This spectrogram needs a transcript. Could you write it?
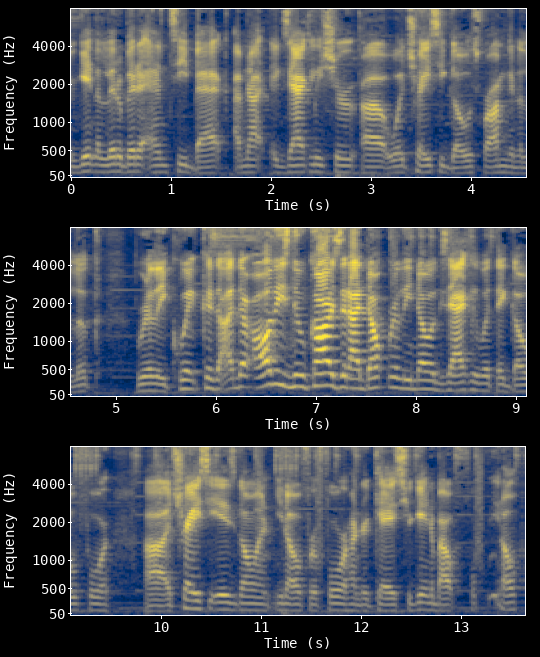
You're getting a little bit of MT back. I'm not exactly sure uh, what Tracy goes for. I'm gonna look really quick because there are all these new cards that I don't really know exactly what they go for. Uh, Tracy is going, you know, for 400k. So you're getting about, you know,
